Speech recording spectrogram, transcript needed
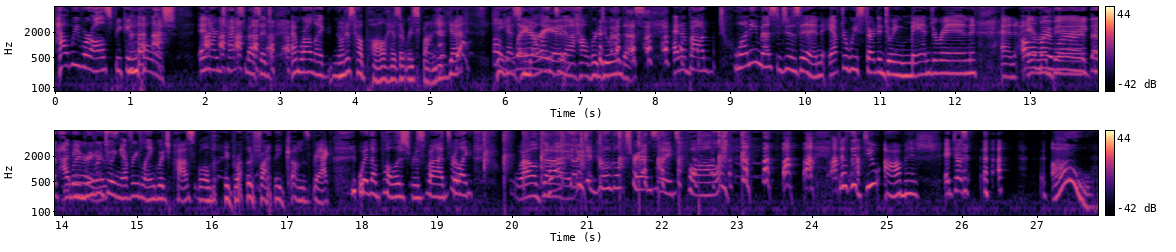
how we were all speaking Polish. In our text message, and we're all like, "Notice how Paul hasn't responded yet. He has no idea how we're doing this." and about twenty messages in, after we started doing Mandarin and Oh, my Arabic, word, that's I mean, we were doing every language possible. My brother finally comes back with a Polish response. We're like, Well done. "Welcome to Google Translates, Paul." Does it do Amish? it does. Oh,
